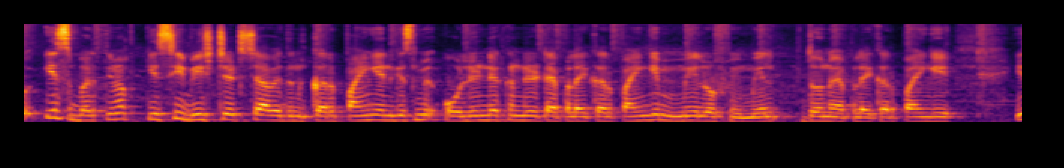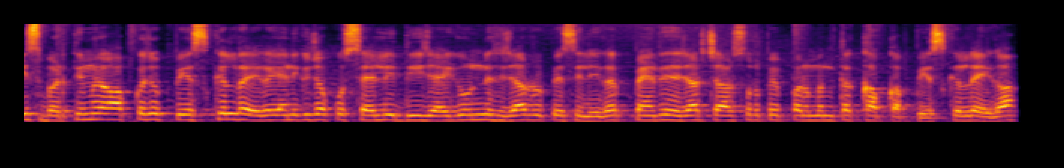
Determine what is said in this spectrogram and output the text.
तो इस भर्ती में आप किसी भी स्टेट से आवेदन कर पाएँगे, यानी कि इसमें ऑल इंडिया कैंडिडेट अप्लाई कर पाएँगे मेल और फीमेल दोनों अप्लाई कर पाएँगे। इस भर्ती में आपका जो पे स्किल रहेगा, यानी कि जो आपको सैलरी दी जाएगी, उन्नीस हज़ार रुपये से लेकर पैंतीस हज़ार चार सौ रुपये पर मंथ तक का आपका पे स्किल रहेगा।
